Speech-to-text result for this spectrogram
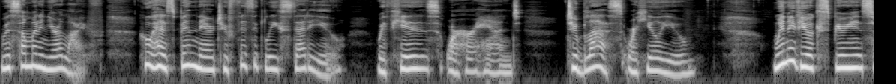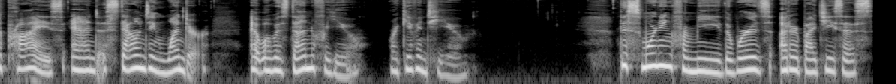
with someone in your life who has been there to physically steady you with his or her hand to bless or heal you. When have you experienced surprise and astounding wonder at what was done for you or given to you? This morning, for me, the words uttered by Jesus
